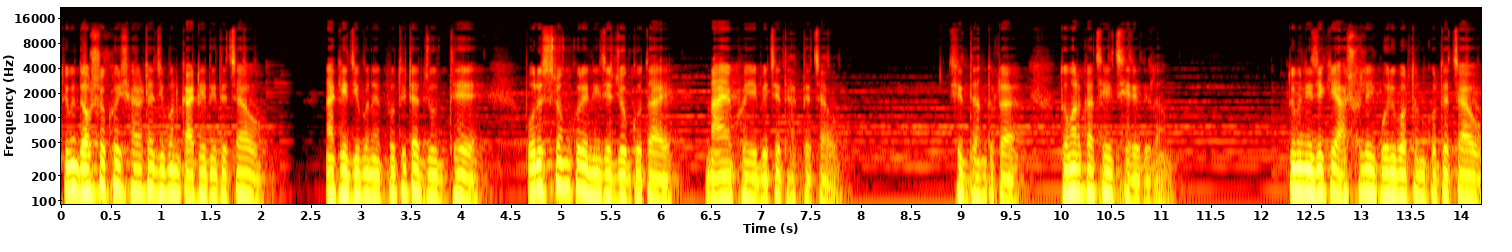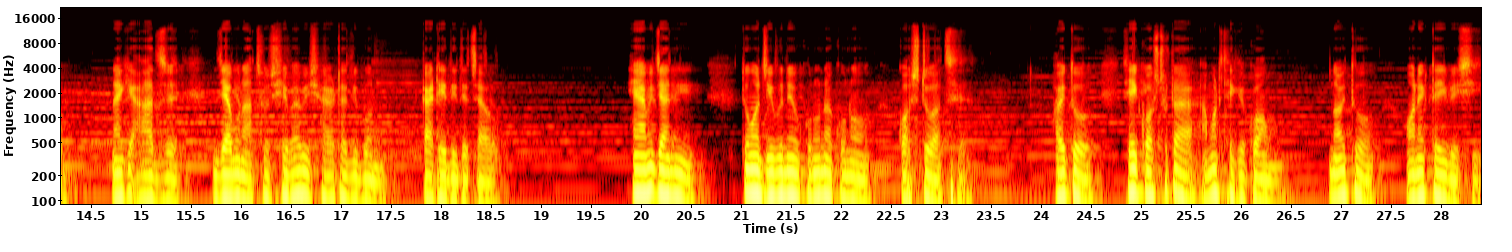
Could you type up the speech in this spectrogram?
তুমি দর্শক হয়ে সারাটা জীবন কাটিয়ে দিতে চাও নাকি জীবনের প্রতিটা যুদ্ধে পরিশ্রম করে নিজের যোগ্যতায় নায়ক হয়ে বেঁচে থাকতে চাও? সিদ্ধান্তটা তোমার কাছেই ছেড়ে দিলাম। তুমি নিজেকে আসলেই পরিবর্তন করতে চাও, নাকি আজ যেমন আছো সেভাবেই সারাটা জীবন কাটিয়ে দিতে চাও? হ্যাঁ আমি জানি তোমার জীবনেও কোনো না কোনো কষ্ট আছে। হয়তো সেই কষ্টটা আমার থেকে কম, নয়তো অনেকটাই বেশি।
